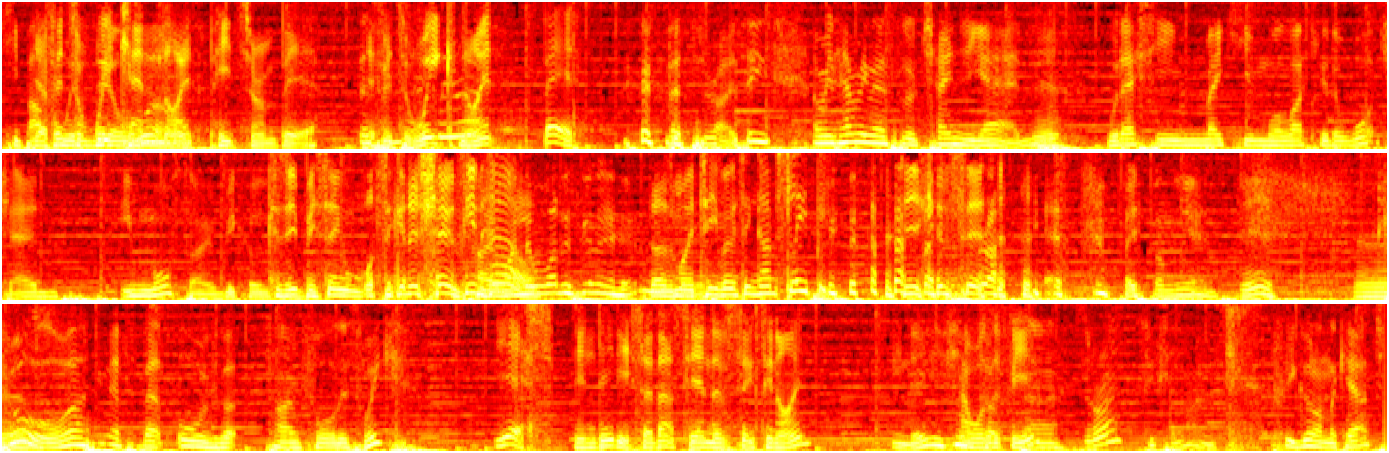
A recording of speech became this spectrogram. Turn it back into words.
keep up yeah, if it's a weekend night, pizza and beer. that's if it's a exactly right. weeknight, bed. That's right. See, I mean, having those sort of changing ads Yeah. would actually make you more likely to watch ads even more so because Because you'd be saying, what's it going to show me I now? wonder what is going to. Does my TiVo think I'm sleepy? you can see right, yes, based on the ads. Yeah. Um, Cool. Well, I think that's about all we've got time for this week. Yes, indeedy. So that's the end of 69. Indeed. If How was it for you? Uh, Is it right? 69 pretty good on the couch.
